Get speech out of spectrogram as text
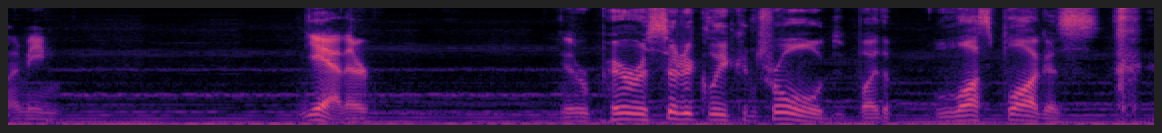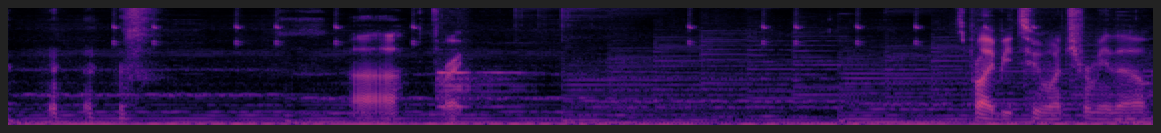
I mean, yeah, they're they're parasitically controlled by the Las Plagas. uh, right. It's probably be too much for me though.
